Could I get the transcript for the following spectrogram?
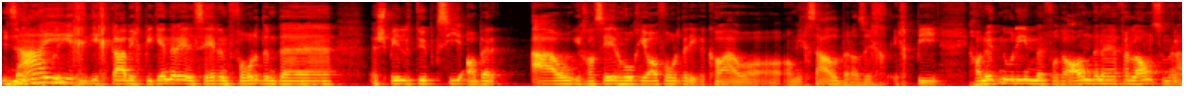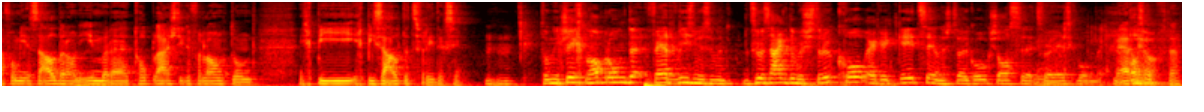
Nein, ich, ich glaube, ich bin generell sehr ein fordernder Spielertyp gewesen, aber auch, ich habe sehr hohe Anforderungen gehabt, auch an, an, mich selber. Also ich, ich, bin, ich habe nicht nur immer von den anderen verlangt, sondern auch von mir selber habe ich immer äh, Topleistungen verlangt und ich bin, ich bin selten zufrieden gewesen. Mhm. Um die Geschichte abrunden, fairerweise müssen wir dazu sagen, du bist zurückgekommen gegen GC und hast zwei Goal geschossen, hast zwei ja. gewonnen. Also, oft, ja.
